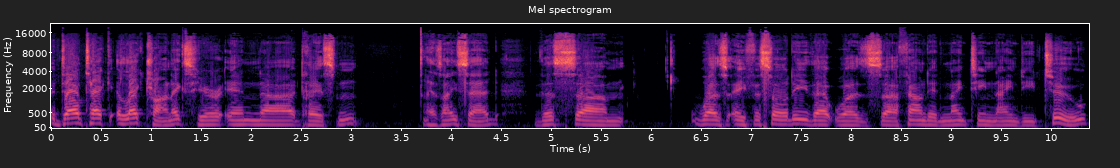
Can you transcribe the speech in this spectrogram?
Deltec Electronics here in uh, Dresden as I said, this um, was a facility that was uh, founded in 1992.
